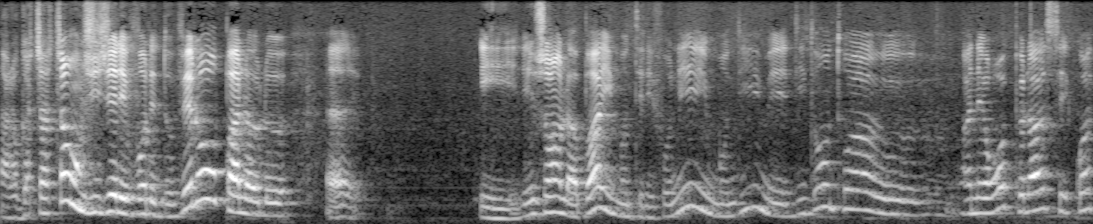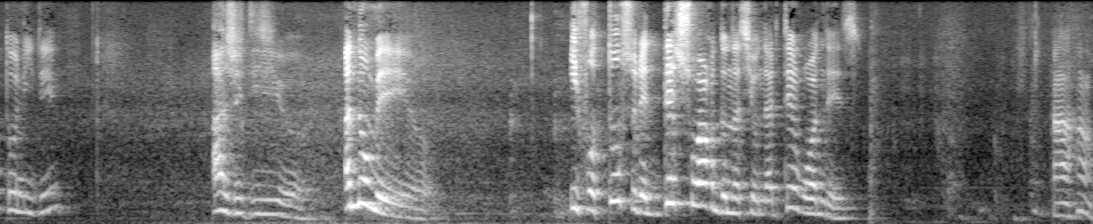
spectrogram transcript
Dans le gachacha, on jugeait les volets de vélo, pas le. le, euh, et les gens là-bas, ils m'ont téléphoné, ils m'ont dit, mais dis donc, toi, euh, en Europe, là, c'est quoi ton idée? Ah, j'ai dit, euh, ah non, mais euh, il faut tous les déchoir de nationalité rwandaise. Ah, ah.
